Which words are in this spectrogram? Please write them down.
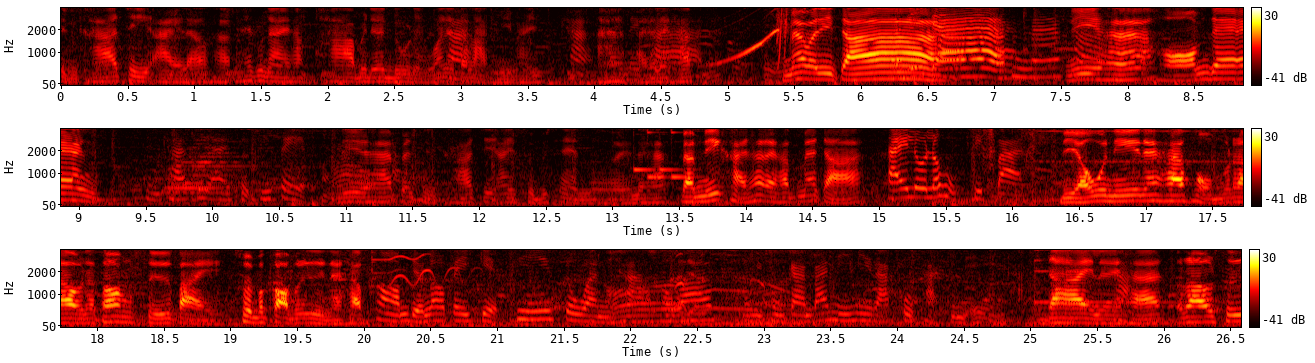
สินค้า GI แล้วครับ ให้คุณนายครับ พาไปเดินดูหน่อยว่าในตลาดมีไหมค่ะอ่าได้ไปเลยคค่ะรับ คุณแม่สวัสดีจ้า สวัสดีจ้าคุณแม่ค่นี่ฮะ หอมแดงสิน ค้า GI สุดพิเศษของเรานี่นะฮะเป็นสินค้า GI สุดพิเศษเลยนะฮะแบบนี้ขายเท่าไหร่ครับแม่จ๋าใช้โลละ60 บาท เดี๋ยววันนี้นะครับผมเราจะต้องซื้อไปส่วนประกอบอื่นๆนะครับ หอมเดี๋ยวเราไปเก็บที่จวนค่ะ อ๋อ เพราะว่ามีโครงการบ้านนี้มีรักปลูกผักกินเองค่ะ ได้เลยฮะเราซื้อ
